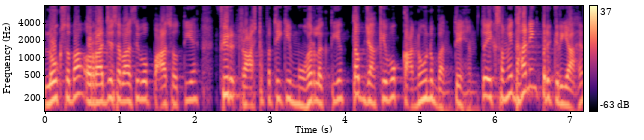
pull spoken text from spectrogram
लोकसभा और राज्यसभा से वो पास होती है फिर राष्ट्रपति की मुहर लगती है, तब जाके वो कानून बनते हैं। तो एक संवैधानिक प्रक्रिया है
